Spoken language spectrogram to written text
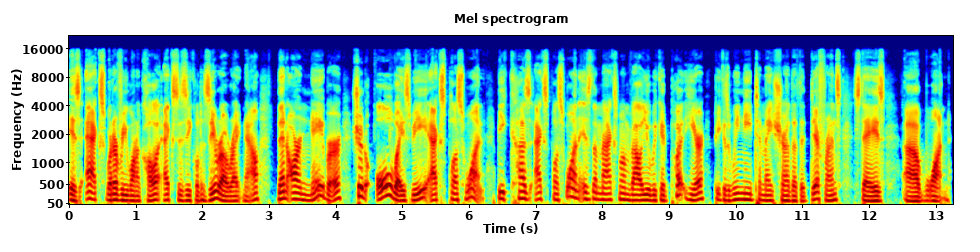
is x, whatever you want to call it, x is equal to 0 right now, then our neighbor should always be x plus 1 because x plus 1 is the maximum value we could put here because we need to make sure that the difference stays uh, 1.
